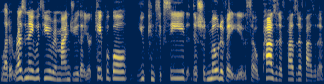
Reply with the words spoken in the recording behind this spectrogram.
let it resonate with you remind you that you're capable you can succeed this should motivate you so positive positive positive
